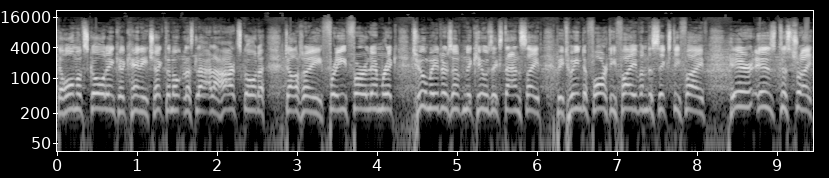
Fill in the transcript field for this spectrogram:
the home of Skoda in Kilkenny. Check them out. Let's Lahart Skoda.ie. Free for Limerick, two metres in from the Cusack stand side, between the 45 and the 65. Here is the strike,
